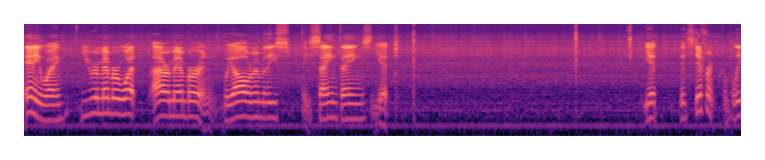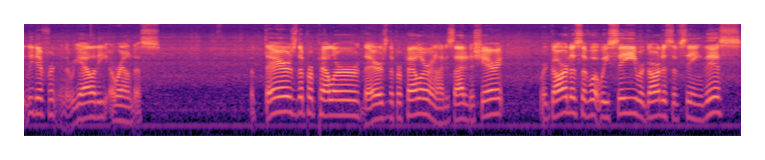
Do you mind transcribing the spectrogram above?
Anyway, you remember what I remember, and we all remember these these same things, yet yet it's different, completely different in the reality around us. But there's the propeller, there's the propeller, and I decided to share it. Regardless of what we see, regardless of seeing this,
